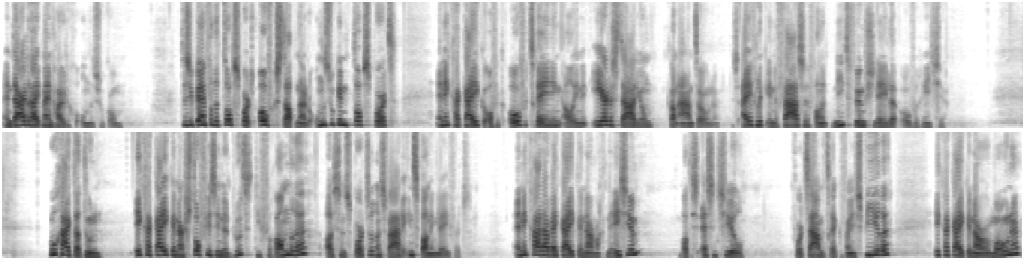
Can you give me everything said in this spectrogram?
En daar draait mijn huidige onderzoek om. Dus ik ben van de topsport overgestapt naar de onderzoek in de topsport. En ik ga kijken of ik overtraining al in een eerder stadium kan aantonen. Dus eigenlijk in de fase van het niet-functionele overreachen. Hoe ga ik dat doen? Ik ga kijken naar stofjes in het bloed die veranderen als een sporter een zware inspanning levert. En ik ga daarbij kijken naar magnesium, wat is essentieel voor het samentrekken van je spieren. Ik ga kijken naar hormonen.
